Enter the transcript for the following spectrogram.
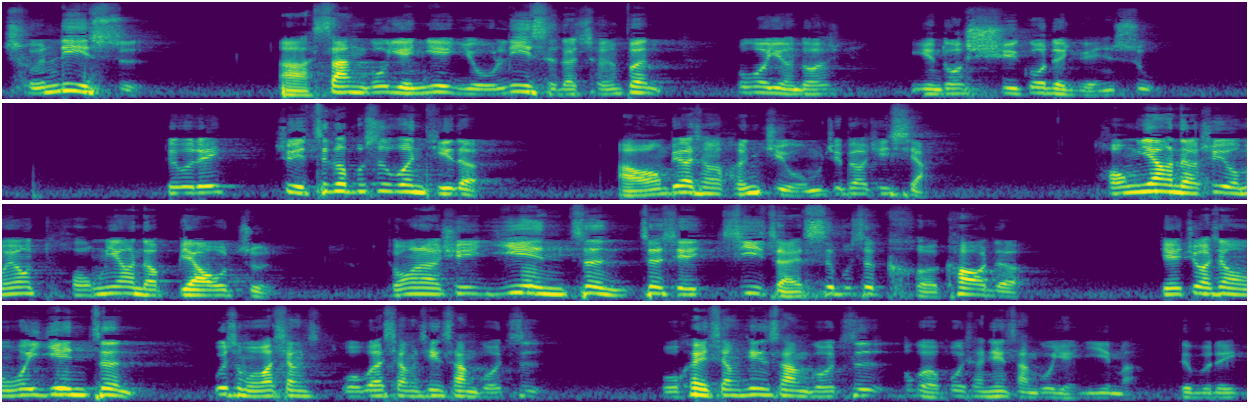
纯历史，啊《三国演义》有历史的成分，不过有很多很多虚构的元素，对不对？所以这个不是问题的。啊，我们不要想很久，我们就不要去想。同样的，所以我们用同样的标准，同样的去验证这些记载是不是可靠的。也就好像我们会验证，为什么我要相我要相信《三国志》，我可以相信《三国志》，不可不相信《三国演义》嘛，对不对？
